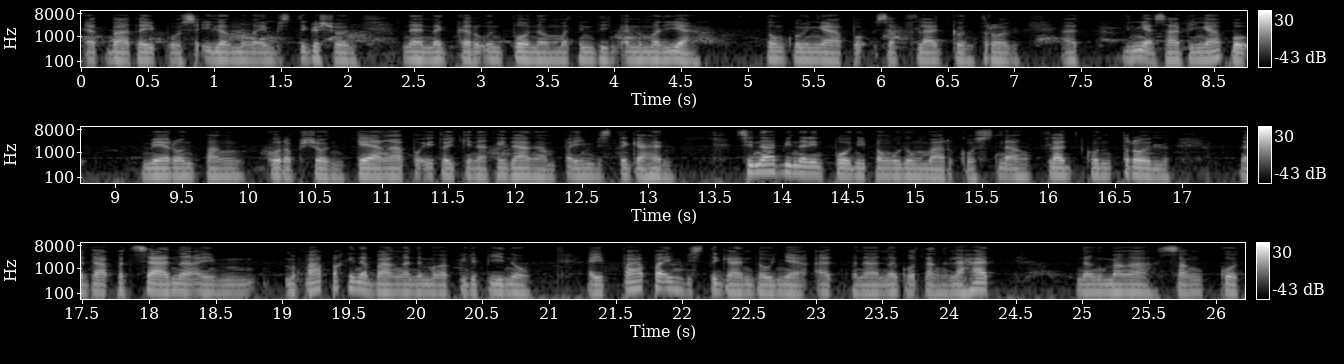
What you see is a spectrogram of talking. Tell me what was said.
at batay po sa ilang mga investigasyon na nagkaroon po ng matinding anomalya tungkol nga po sa flood control. At yun nga, sabi nga po, meron pang korupsyon. Kaya nga po ito'y kinakailangan paimbestigahan. Sinabi na rin po ni Pangulong Marcos na ang flood control na dapat sana ay mapapakinabangan ng mga Pilipino ay papaimbestigahan daw niya at mananagot ang lahat ng mga sangkot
